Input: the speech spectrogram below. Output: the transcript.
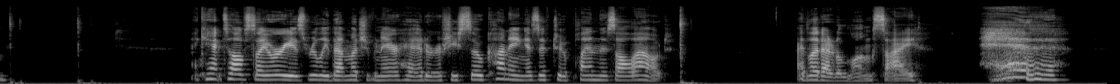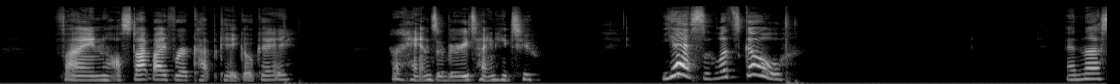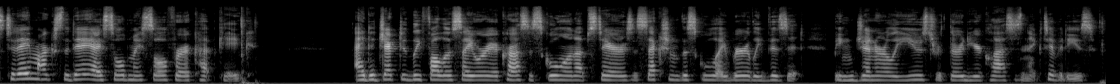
I can't tell if Sayori is really that much of an airhead or if she's so cunning as if to have planned this all out. I let out a long sigh. Fine, I'll stop by for a cupcake, okay? Her hands are very tiny, too. Yes, let's go! And thus, today marks the day I sold my soul for a cupcake. I dejectedly follow Sayori across the school and upstairs, a section of the school I rarely visit, being generally used for third year classes and activities.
